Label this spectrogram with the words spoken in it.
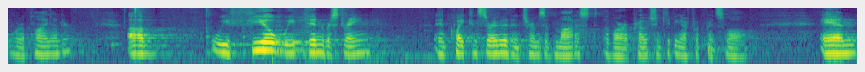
we're applying under. Um, We feel we've been restrained and quite conservative in terms of modest of our approach and keeping our footprint small. And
